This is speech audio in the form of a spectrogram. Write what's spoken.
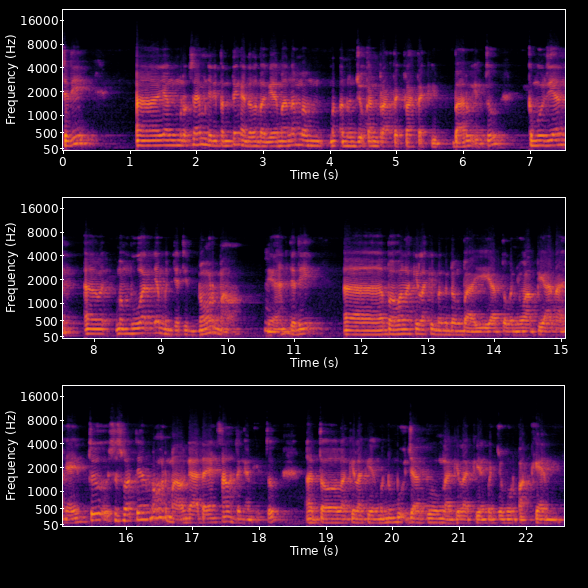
Jadi uh, yang menurut saya menjadi penting adalah bagaimana menunjukkan praktek-praktek baru itu kemudian uh, membuatnya menjadi normal hmm. ya. Jadi uh, bahwa laki-laki menggendong bayi atau menyuapi anaknya itu sesuatu yang normal nggak ada yang salah dengan itu. Atau laki-laki yang menumbuk jagung laki-laki yang menjemur pakaian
